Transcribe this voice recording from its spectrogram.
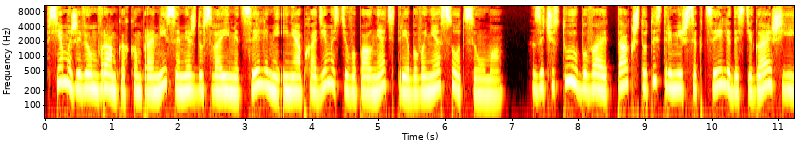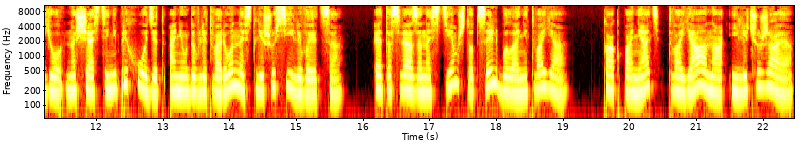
Все мы живем в рамках компромисса между своими целями и необходимостью выполнять требования социума. Зачастую бывает так, что ты стремишься к цели, достигаешь ее, но счастье не приходит, а неудовлетворенность лишь усиливается. Это связано с тем, что цель была не твоя. Как понять, твоя она или чужая?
